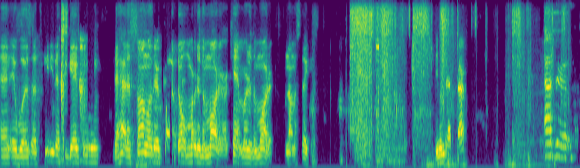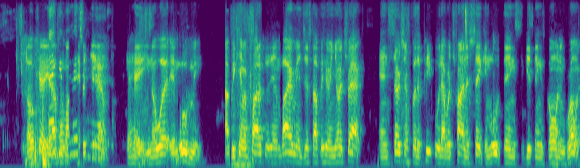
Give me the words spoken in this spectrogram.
and it was a CD that you gave to me that had a song on there called "Don't Murder the Martyr" or "Can't Murder the Martyr." If I'm not mistaken. You remember that? I do. Okay, Thank you for Hey, you know what? It moved me. I became a product of the environment just off of hearing your track and searching for the people that were trying to shake and move things to get things going and growing.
